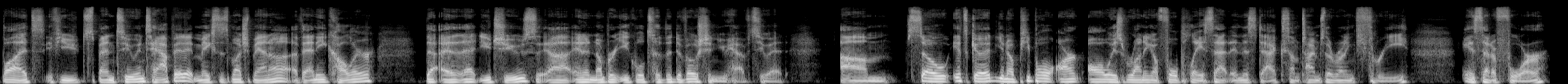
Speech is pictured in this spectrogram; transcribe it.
But if you spend two and tap it, it makes as much mana of any color that, uh, that you choose uh, in a number equal to the devotion you have to it. Um, so it's good. You know, people aren't always running a full play set in this deck. Sometimes they're running three instead of four.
